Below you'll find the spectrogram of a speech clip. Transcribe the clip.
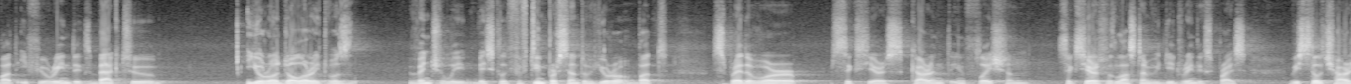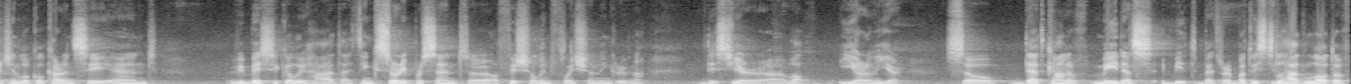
But if you reindex back to euro dollar, it was eventually basically 15% of euro, but spread over six years. Current inflation Six years was the last time we did reindex price. We still charge in local currency, and we basically had, I think, 30% uh, official inflation in hryvnia this year, uh, well, year on year. So that kind of made us a bit better, but we still had a lot of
